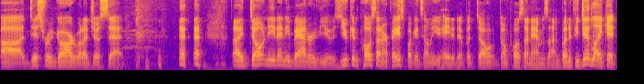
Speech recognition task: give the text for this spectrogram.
uh, disregard what I just said. I don't need any bad reviews. You can post on our Facebook and tell me you hated it, but don't don't post on Amazon. But if you did like it,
